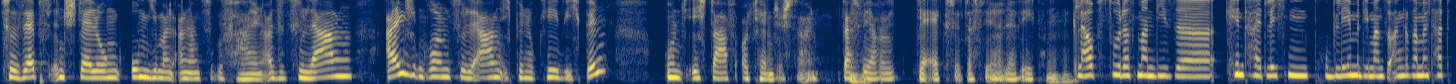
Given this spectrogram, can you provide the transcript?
zur Selbstentstellung, um jemand anderen zu gefallen. Also zu lernen, eigentlich im Grunde zu lernen, ich bin okay, wie ich bin und ich darf authentisch sein. Das mhm. wäre der Exit, das wäre der Weg. Mhm. Glaubst du, dass man diese kindheitlichen Probleme, die man so angesammelt hat,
